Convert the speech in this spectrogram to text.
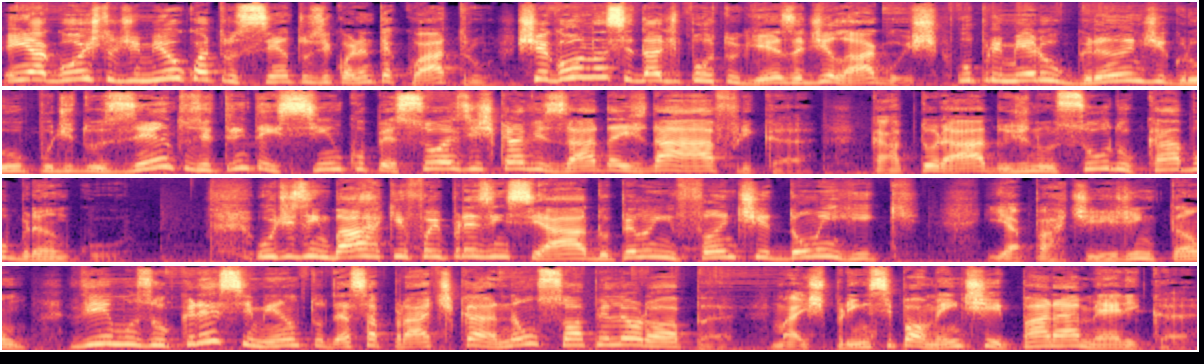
Em agosto de 1444, chegou na cidade portuguesa de Lagos o primeiro grande grupo de 235 pessoas escravizadas da África, capturados no sul do Cabo Branco. O desembarque foi presenciado pelo infante Dom Henrique, e a partir de então, vimos o crescimento dessa prática não só pela Europa, mas principalmente para a América,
